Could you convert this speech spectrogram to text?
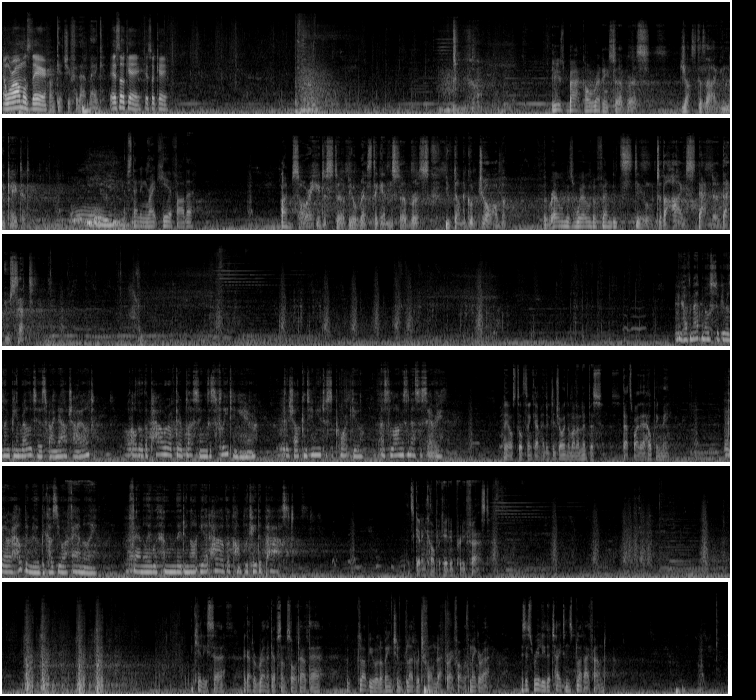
And we're almost there. I'll get you for that, Meg. It's okay. It's okay. He's back already, Cerberus. Just as I indicated. I'm standing right here, Father. I'm sorry he disturbed your rest again, Cerberus. You've done a good job. The realm is well defended still to the high standard that you set. You have met most of your Olympian relatives by now, child. Although the power of their blessings is fleeting here, they shall continue to support you as long as necessary. They all still think I'm headed to join them on Olympus. That's why they're helping me. They are helping you because you are family. Family with whom they do not yet have a complicated past. It's getting complicated pretty fast. Achilles, sir. I got a relic of some sort out there. A globule of ancient blood which formed after I fought with Megara. Is this really the Titan's blood I found?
